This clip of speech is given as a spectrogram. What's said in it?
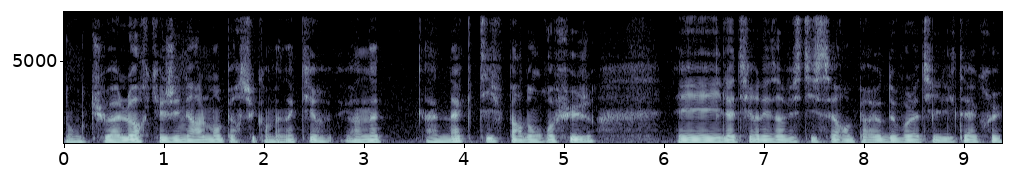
donc tu as l'or qui est généralement perçu comme un actif, un, actif pardon, refuge et il attire les investisseurs en période de volatilité accrue.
